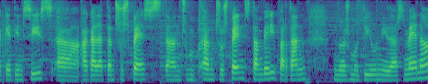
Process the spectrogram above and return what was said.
aquest incís eh, ha quedat en suspès, en, en suspens també i, per tant, no és motiu ni d'esmena.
